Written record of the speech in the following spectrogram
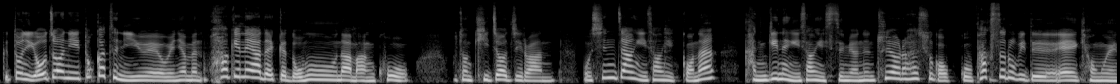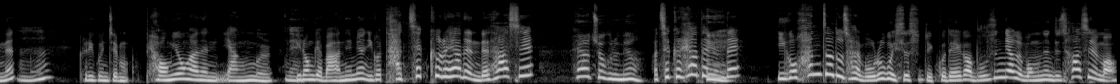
그랬더니 여전히 똑같은 이유예요. 왜냐하면 확인해야 될 게 너무나 많고 우선 기저질환, 뭐 신장 이상이 있거나 간 기능 이상이 있으면은 투여를 할 수가 없고 팍스로비드의 경우에는 음. 그리고 이제 뭐 병용하는 약물 네. 이런 게 많으면 이거 다 체크를 해야 되는데 사실 해야죠 그러면. 아, 체크를 해야 되는데 네. 이거 환자도 잘 모르고 있을 수도 있고 내가 무슨 약을 먹는지 사실 막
